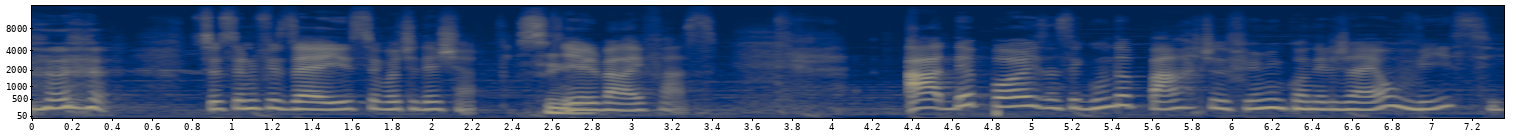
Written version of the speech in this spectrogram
Se você não fizer isso, eu vou te deixar. Sim. E ele vai lá e faz. Ah, depois, na segunda parte do filme, quando ele já é o vice,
